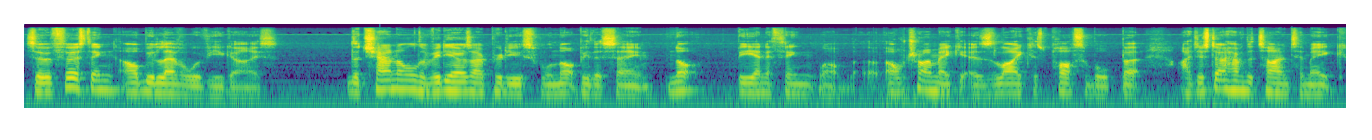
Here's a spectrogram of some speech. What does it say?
So the first thing, I'll be level with you guys. The channel, the videos I produce will not be the same. Not be anything, well, I'll try and make it as like as possible, but I just don't have the time to make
